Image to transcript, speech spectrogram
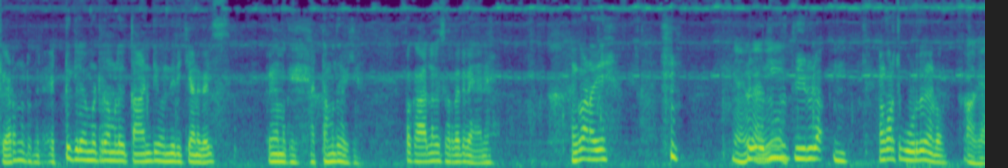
കിടന്നിട്ടൊന്നുമില്ല. എട്ട് കിലോമീറ്റർ നമ്മൾ താണ്ടി വന്നിരിക്കുകയാണ് ഗൈസ് പിന്നെ നമുക്ക് എട്ടാമത് കഴിക്കാം ഇപ്പോൾ കാലിനൊക്കെ ചെറുതായിട്ട് വേന നമുക്ക് വേണോ ഒന്നും തീരൂല. ഞാൻ കുറച്ച് കൂടുതൽ കേട്ടോ ഓക്കെ.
